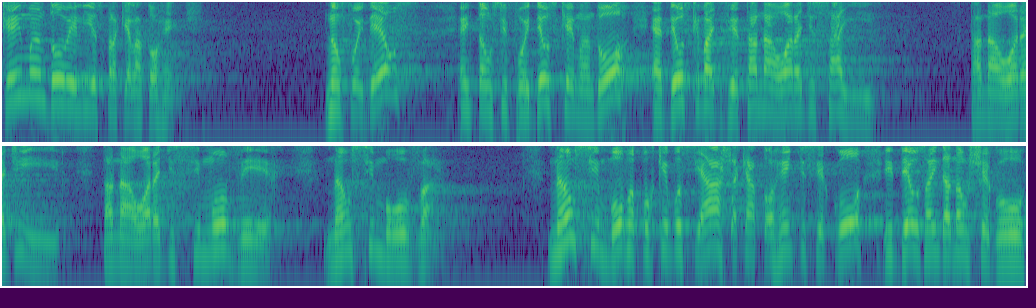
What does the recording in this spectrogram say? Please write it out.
quem mandou Elias para aquela torrente? Não foi Deus? Então, se foi Deus quem mandou, é Deus que vai dizer: está na hora de sair, está na hora de ir, está na hora de se mover. Não se mova. Não se mova porque você acha que a torrente secou e Deus ainda não chegou.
